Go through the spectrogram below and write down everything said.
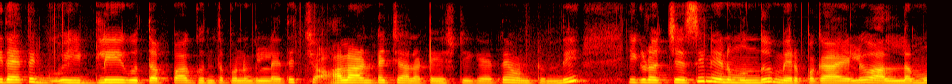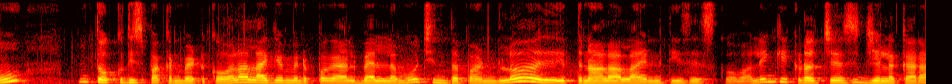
ఇదైతే ఇడ్లీ ఉత్తప్ప గుంత పునుగులు అయితే చాలా అంటే చాలా టేస్టీగా అయితే ఉంటుంది. ఇక్కడ వచ్చేసి నేను ముందు మిరపకాయలు అల్లము తొక్కు తీసి పక్కన పెట్టుకోవాలి. అలాగే మిరపకాయలు బెల్లము చింతపండులో ఇత్తనాలు అలా అన్ని తీసేసుకోవాలి. ఇంక ఇక్కడ వచ్చేసి జీలకర్ర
